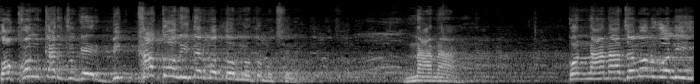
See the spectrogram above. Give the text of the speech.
তখনকার যুগের বিখ্যাত অলিদের মধ্যে অন্যতম ছিলেন। নানা। নানা যেমন বলি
